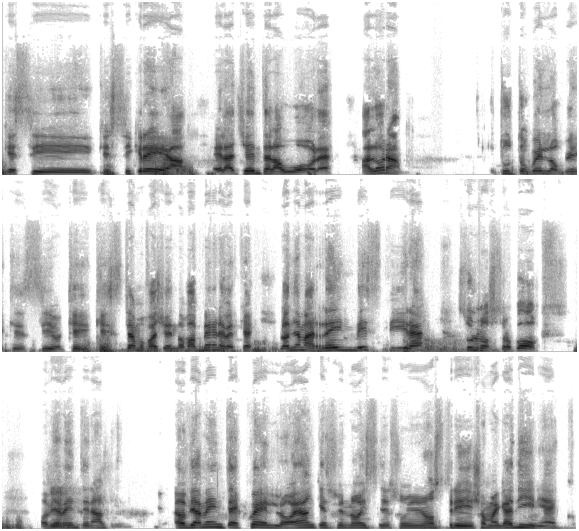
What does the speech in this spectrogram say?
che, si, che si crea e la gente la vuole, allora tutto quello che, che, si, che, che, stiamo facendo va bene perché lo andiamo a reinvestire sul nostro box. Ovviamente, sì. altri, ovviamente è quello, e anche sui, noi, sui nostri diciamo, gadini. Ecco.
